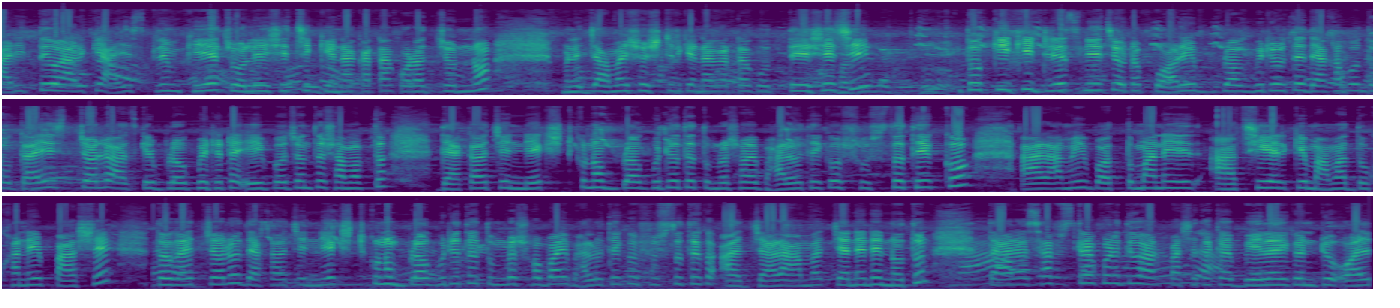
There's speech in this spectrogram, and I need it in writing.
বাড়িতেও আর কি আইসক্রিম খেয়ে চলে এসেছি কেনাকাটা করার জন্য। মানে জামাই ষষ্ঠীর কেনাকাটা করতে এসেছি। তো কি কি ড্রেস নিয়েছি ওটা পরে ব্লগ ভিডিওতে দেখাবো। তো গাইজ চলো আজকের ব্লগ ভিডিওটা এই পর্যন্ত সমাপ্ত। দেখা হচ্ছে নেক্সট কোনো ব্লগ ভিডিওতে। তোমরা সবাই ভালো থেকো, সুস্থ থেকো। আর আমি বর্তমানে আছি আর কি মামার দোকানের পাশে। তো গাইজ চলো দেখা হচ্ছে নেক্সট কোনো ব্লগ ভিডিওতে। তোমরা সবাই ভালো থেকো, সুস্থ থেকো। আর যারা আমার চ্যানেলে নতুন, তারা সাবস্ক্রাইব করে দিও। আর পাশে থাকা বেল আইকনটি অল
